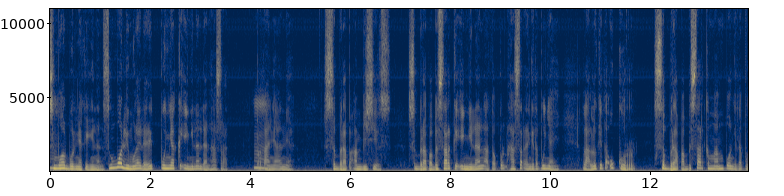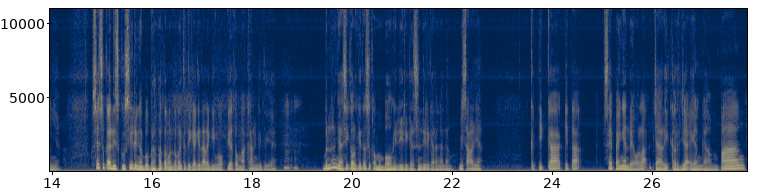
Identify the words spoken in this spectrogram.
Semua punya keinginan. Semua dimulai dari punya keinginan dan hasrat. Pertanyaannya, seberapa ambisius, seberapa besar keinginan ataupun hasrat yang kita punyai. Lalu kita ukur seberapa besar kemampuan kita punya. Saya suka diskusi dengan beberapa teman-teman ketika kita lagi ngopi atau makan gitu ya. Bener nggak sih kalau kita suka membohongi diri kita sendiri kadang-kadang? Misalnya, ketika kita saya pengen deh olah cari kerja yang gampang,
